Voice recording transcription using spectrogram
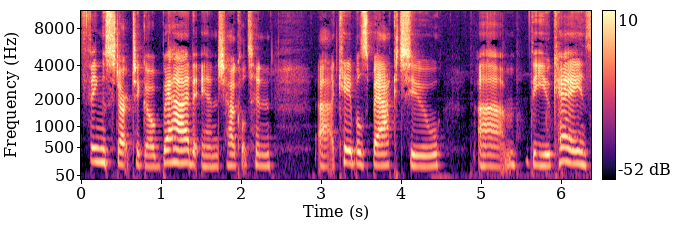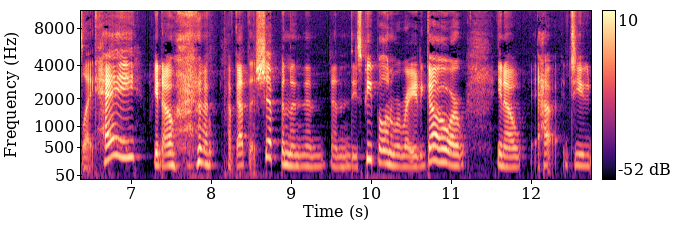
things start to go bad, and Shackleton uh, cables back to um, the UK is like, hey, you know, I've got this ship and, and and these people and we're ready to go, or you know, how, do you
